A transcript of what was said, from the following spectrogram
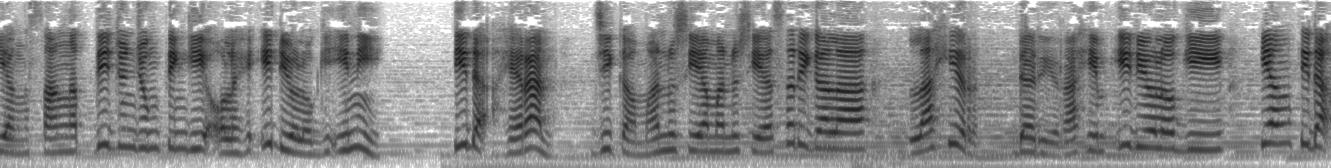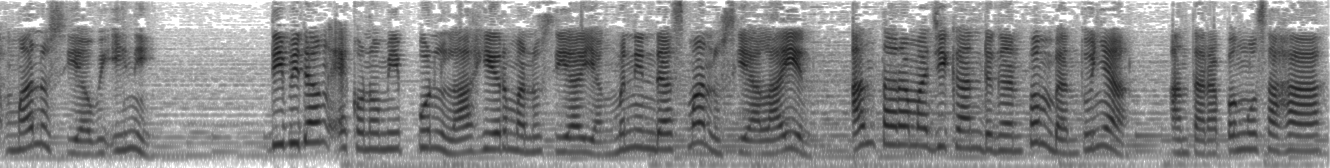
yang sangat dijunjung tinggi oleh ideologi ini. Tidak heran jika manusia-manusia serigala lahir dari rahim ideologi yang tidak manusiawi ini. Di bidang ekonomi pun lahir manusia yang menindas manusia lain, antara majikan dengan pembantunya, antara pengusaha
